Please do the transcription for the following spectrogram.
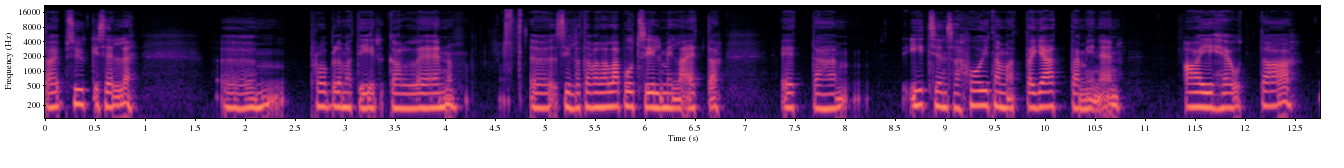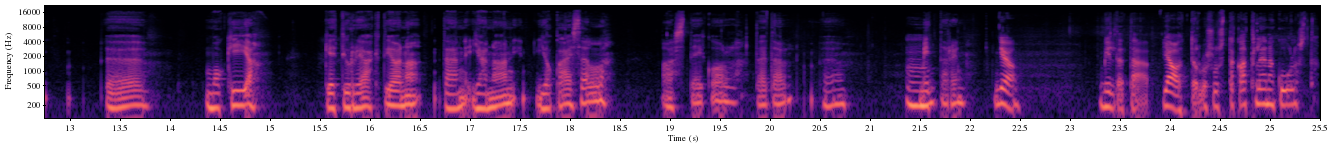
tai psyykkiselle problematiikalleen sillä tavalla laput silmillä, että, että itsensä hoitamatta jättäminen aiheuttaa ö, mokia ketjureaktiona tämän janan jokaisella asteikolla tai tällä ö, mm. mittarin. Joo. Miltä tämä jaottelu susta Katleena kuulostaa?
